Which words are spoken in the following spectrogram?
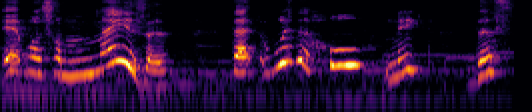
it was amazing that with it who leaked this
